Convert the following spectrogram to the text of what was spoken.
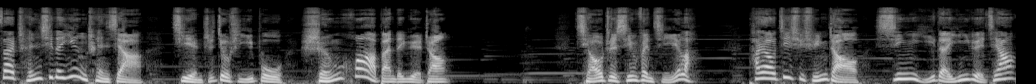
在晨曦的映衬下，简直就是一部神话般的乐章。乔治兴奋极了，他要继续寻找心仪的音乐家。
